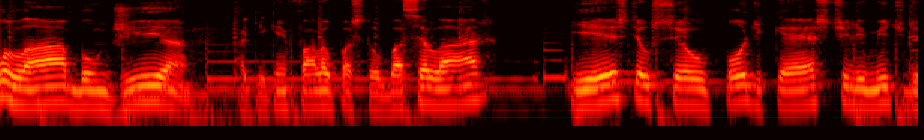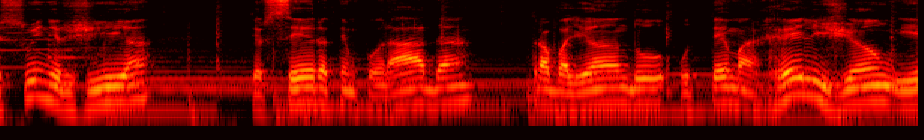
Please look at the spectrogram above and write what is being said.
Olá, bom dia. Aqui quem fala é o pastor Bacelar e este é o seu podcast Limite de Sua Energia, terceira temporada, trabalhando o tema religião e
